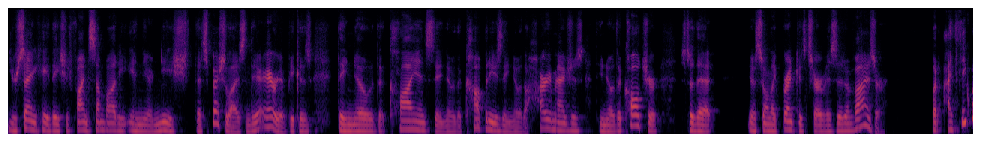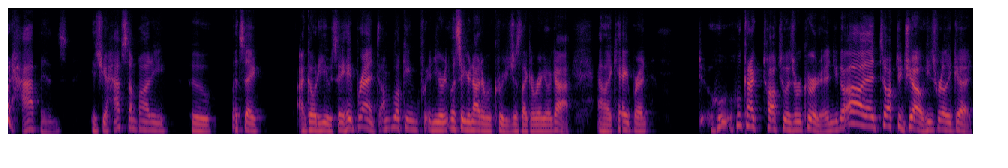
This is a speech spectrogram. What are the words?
you're saying, hey, they should find somebody in their niche that specializes in their area because they know the clients, they know the companies, they know the hiring managers, they know the culture, so that you know, someone like Brent could serve as an advisor. But I think what happens is you have somebody who, let's say, I go to you, say, "Hey, Brent, I'm looking for," and you're, let's say you're not a recruiter, just like a regular guy, and like, "Hey, Brent, who who can I talk to as a recruiter?" And you go, "Oh, I talk to Joe. He's really good."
